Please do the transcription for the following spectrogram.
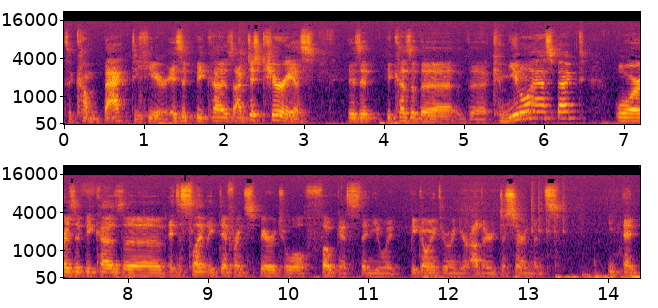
to come back to here. Is it because I'm just curious? Is it because of the the communal aspect, or is it because of it's a slightly different spiritual focus than you would be going through in your other discernments? And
